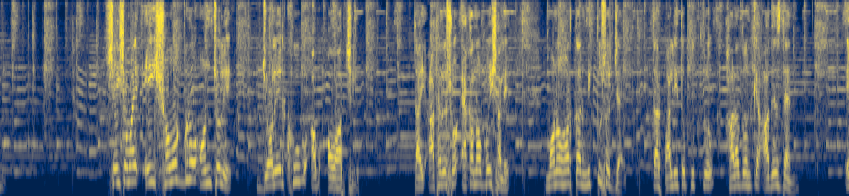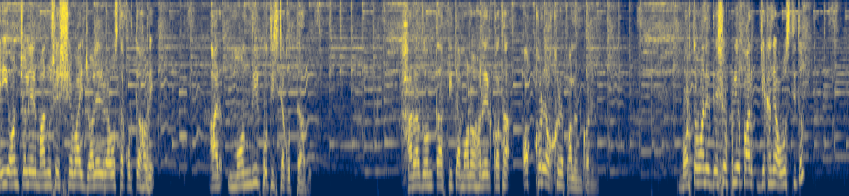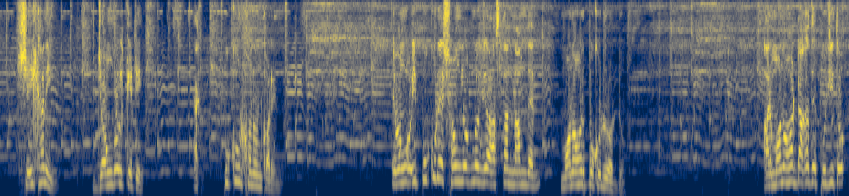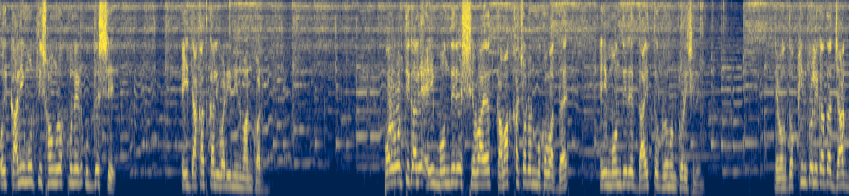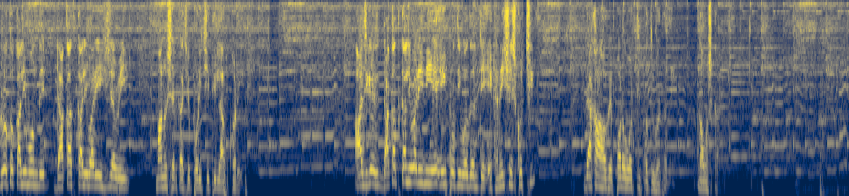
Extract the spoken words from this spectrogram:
সেই সময় এই সমগ্র অঞ্চলে জলের খুব অভাব ছিল। তাই আঠারোশো একানব্বই সালে মনোহর তার মৃত্যুসজ্জায় তার পালিত পুত্র হারাদনকে আদেশ দেন, এই অঞ্চলের মানুষের সেবায় জলের ব্যবস্থা করতে হবে আর মন্দির প্রতিষ্ঠা করতে হবে। হারাদন তার পিতা মনোহরের কথা অক্ষরে অক্ষরে পালন করেন। বর্তমানে দেশপ্রিয় পার্ক যেখানে অবস্থিত, সেইখানেই জঙ্গল কেটে এক পুকুর খনন করেন। এবং ওই পুকুরের সংলগ্ন যে রাস্তার নাম দেন মনোহর পুকুর রোড। আর মনোহর ডাকাতে পূজিত ওই কালী মূর্তি সংরক্ষণের উদ্দেশ্যে এই ডাকাত কালীবাড়ি নির্মাণ করেন। পরবর্তীকালে এই মন্দিরের সেবায়ত কামাখ্যাচরণ মুখোপাধ্যায় এই মন্দিরের দায়িত্ব গ্রহণ করেছিলেন। এবং দক্ষিণ কলিকাতার জাগ্রত কালী মন্দির ডাকাত কালীবাড়ি হিসাবেই মানুষের কাছে পরিচিতি লাভ করে। আজকের ডাকাত কালীবাড়ি নিয়ে এই প্রতিবেদনটি এখানেই শেষ করছি। দেখা হবে পরবর্তী প্রতিবেদনে। নমস্কার।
